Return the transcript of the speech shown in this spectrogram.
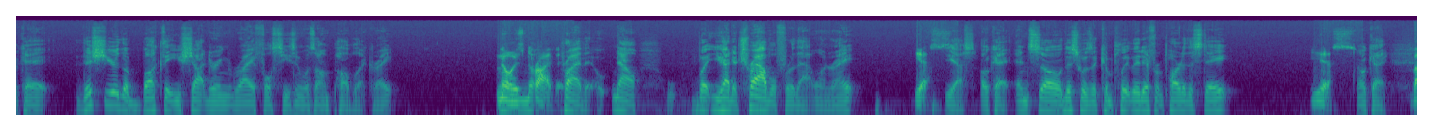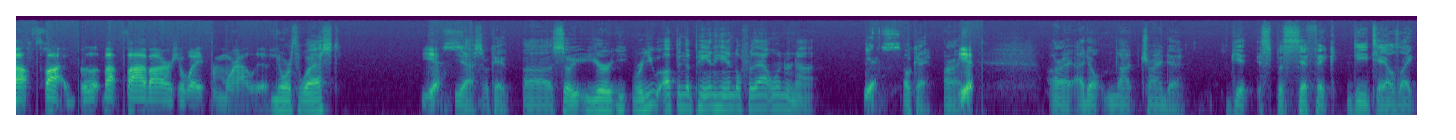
okay, this year the buck that you shot during rifle season was on public, right? No, it's No, private. Private. Now, but you had to travel for that one, right? yes. Yes. Okay. And so this was a completely different part of the state. Yes. Okay. About five about five hours away from where I live. Northwest. Yes. Yes. Okay. Uh, so you're were you up in the Panhandle for that one or not? Yes. Okay. All right. Yeah. All right. I don't. I'm not trying to get specific details. Like,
